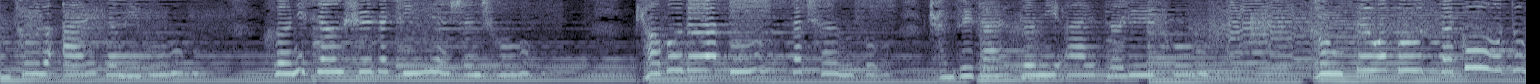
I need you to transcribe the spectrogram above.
看透了爱的迷雾，和你相识在情缘深处，漂泊的爱不再沉浮，沉醉在和你爱的旅途。从此我不再孤独，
